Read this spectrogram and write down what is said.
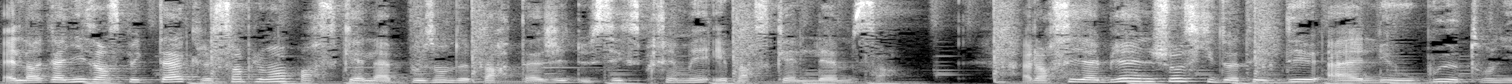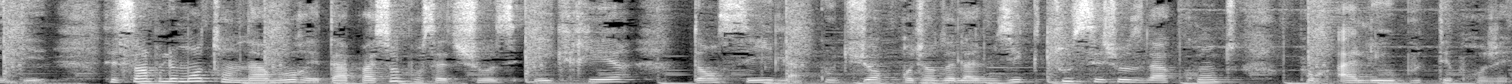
Elle organise un spectacle simplement parce qu'elle a besoin de partager, de s'exprimer et parce qu'elle aime ça. Alors s'il y a bien une chose qui doit t'aider à aller au bout de ton idée, c'est simplement ton amour et ta passion pour cette chose. Écrire, danser, la couture, produire de la musique, toutes ces choses-là comptent pour aller au bout de tes projets.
